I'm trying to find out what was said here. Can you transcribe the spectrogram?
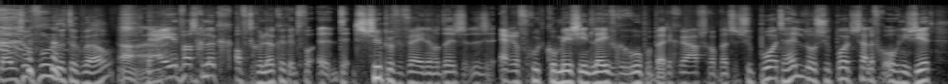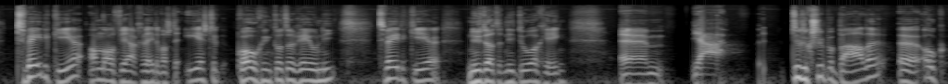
Ja. zo voelde het ook wel. Ah. Nee, het was gelukkig, of gelukkig, het, vo- het is super vervelend. Want er is, er is een erfgoedcommissie in het leven geroepen bij de graafschap. Met support, hele door support zelf georganiseerd. Tweede keer, anderhalf jaar geleden was de eerste poging tot een reunie. Tweede keer, nu dat het niet doorging. Ehm, ja, natuurlijk super balen. Eh, ook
